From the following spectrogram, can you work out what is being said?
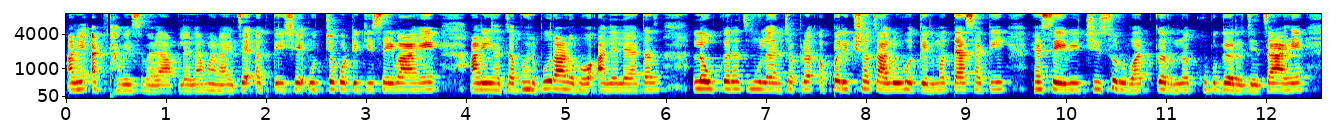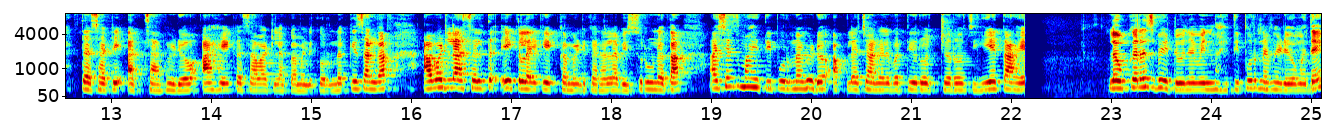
आणि अठ्ठावीस वेळा आपल्याला म्हणायचे अतिशय उच्च कोटीची सेवा आहे. आणि ह्याचा भरपूर अनुभव आलेला आहे. आता लवकरच मुलांच्या प्र परीक्षा चालू होतील. मग त्यासाठी ह्या सेवेची सुरुवात करणं खूप गरजेचं आहे. त्यासाठी आजचा व्हिडिओ आहे. कसा वाटला कमेंट करून नक्की सांगा. आवडला असेल तर एक लाईक एक कमेंट करायला विसरू नका. असेच माहितीपूर्ण व्हिडिओ आपल्या चॅनलवरती रोजच्या रोज येत आहे लवकरच भेटू नवीन माहितीपूर्ण व्हिडिओमध्ये.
